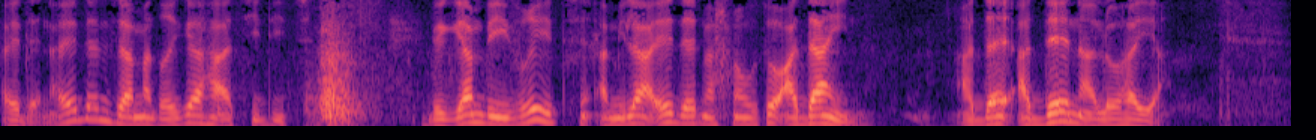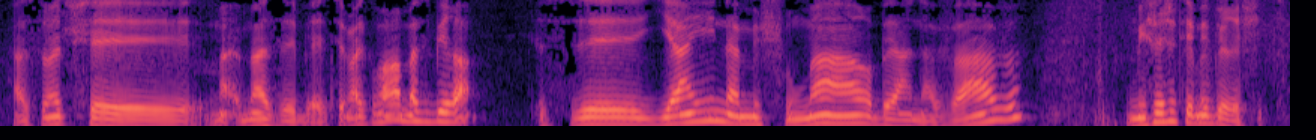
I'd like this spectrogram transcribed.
עדן. העדן זה המדרגה העתידית. וגם בעברית המילה עדן משמעותו עדיין. עד, עדנה לא היה. אז זאת אומרת שמה זה בעצם? הגמרא מסבירה. זה יין המשומר בענביו מששת ימי בראשית.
